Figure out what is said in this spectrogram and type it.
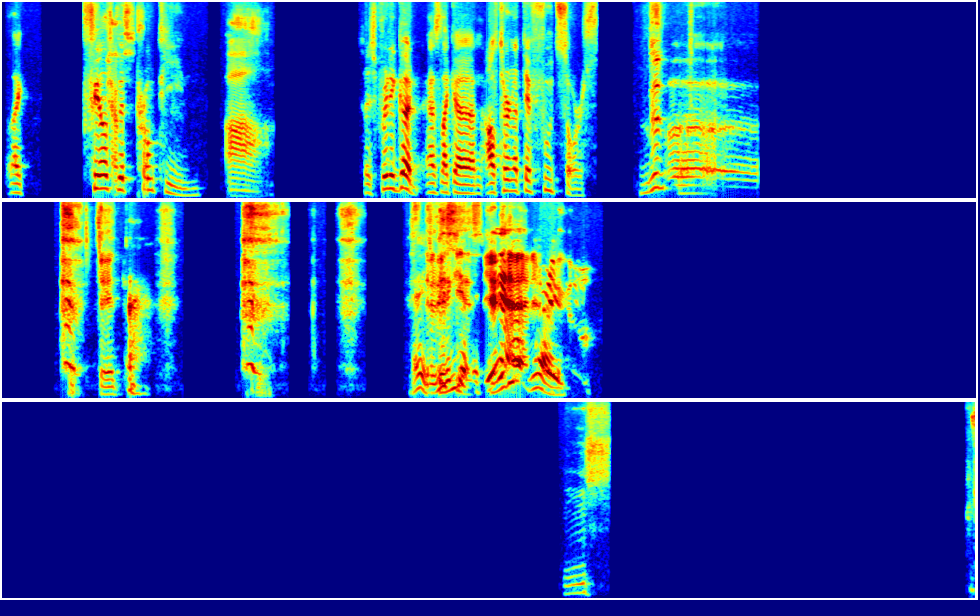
like filled Have with protein. Ah. So it's pretty good as like an alternative food source. Bleh. Jade. Hey, It's it's pretty good. delicious. It's Yeah, good, there you go. Mm,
